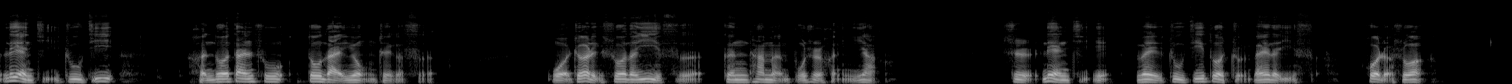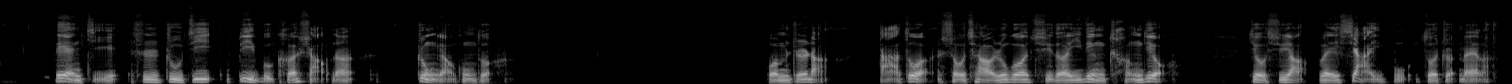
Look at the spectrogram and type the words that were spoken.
练己助肌，很多单书都在用这个词。我这里说的意思跟他们不是很一样，是练己为筑基做准备的意思，或者说练己是筑基必不可少的重要工作。我们知道，打坐手窍如果取得一定成就，就需要为下一步做准备了。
